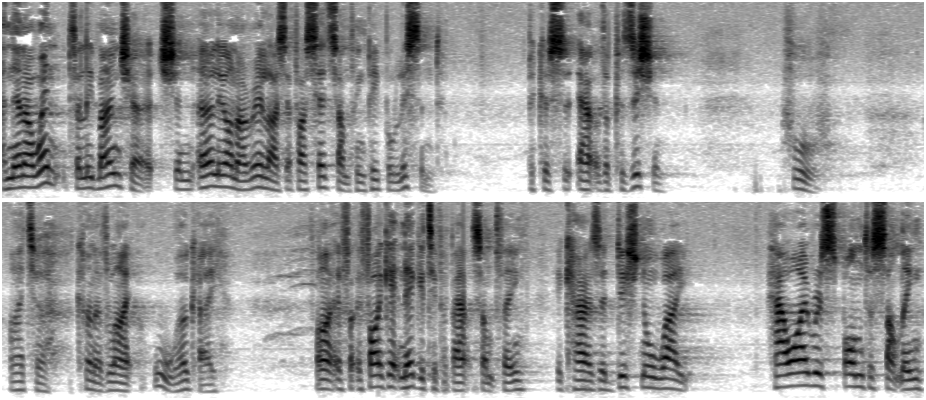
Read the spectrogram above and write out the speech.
and then I went to lead my own church. And early on, I realized if I said something, people listened because out of the position whew, I had to kind of like, oh, okay. If I, if, if I get negative about something, it carries additional weight. How I respond to something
